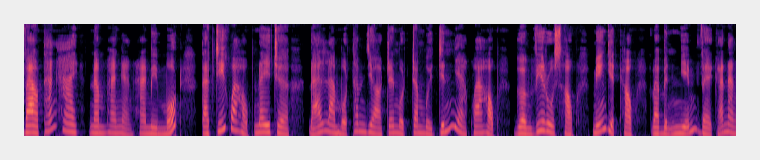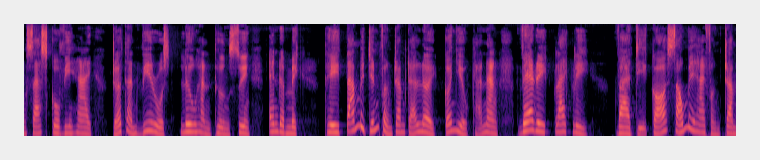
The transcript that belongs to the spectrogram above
Vào tháng 2 năm 2021, tạp chí khoa học Nature đã làm một thăm dò trên 119 nhà khoa học gồm virus học, miễn dịch học và bệnh nhiễm về khả năng SARS-CoV-2 trở thành virus lưu hành thường xuyên endemic thì 89% trả lời có nhiều khả năng very likely và chỉ có 62%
